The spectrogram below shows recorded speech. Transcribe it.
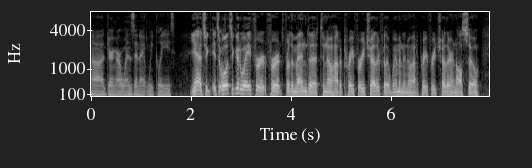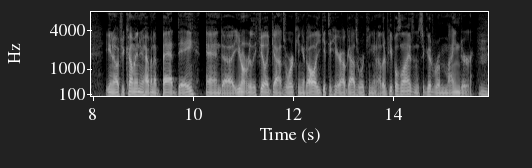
uh, during our Wednesday night weeklies. Yeah, it's a, it's well, it's a good way for, for, for the men to, to know how to pray for each other, for the women to know how to pray for each other, and also, you know, if you come in, you're having a bad day, and uh, you don't really feel like God's working at all. You get to hear how God's working in other people's lives, and it's a good reminder mm.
